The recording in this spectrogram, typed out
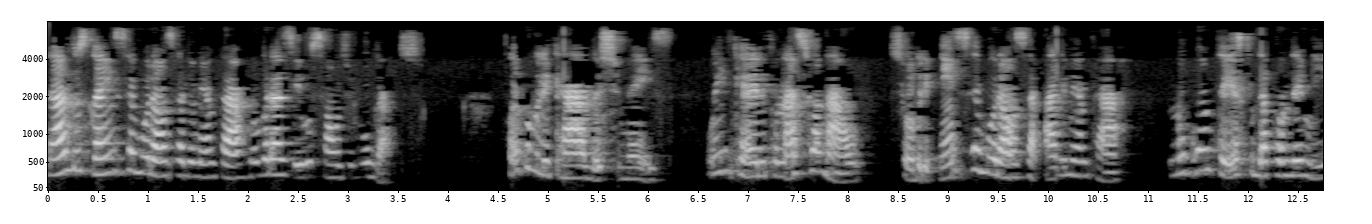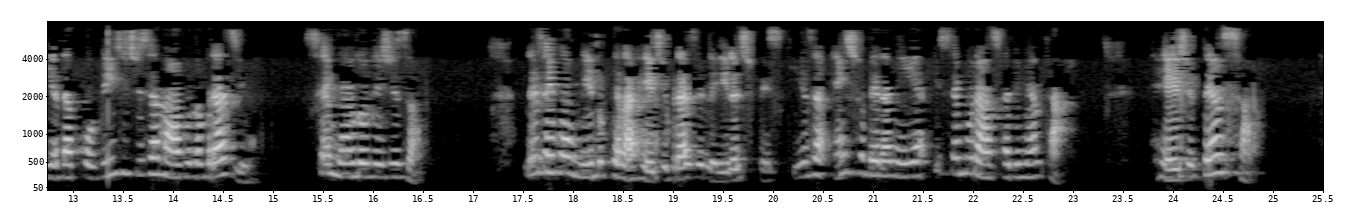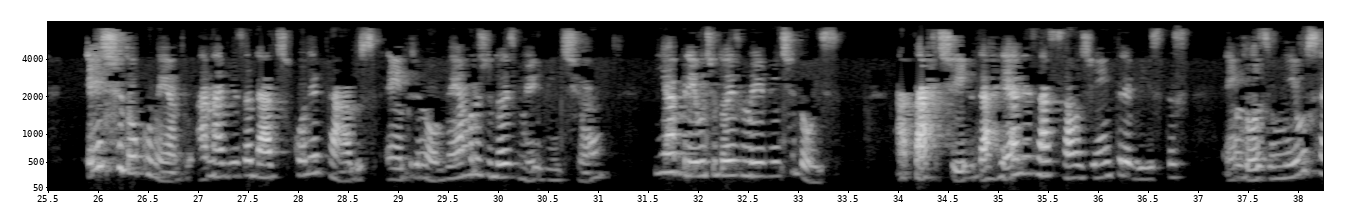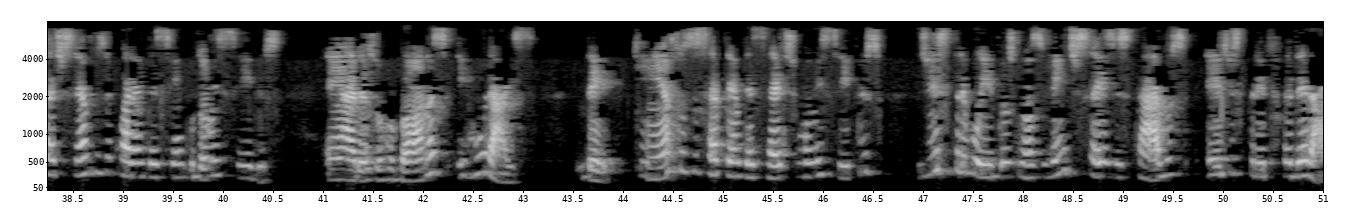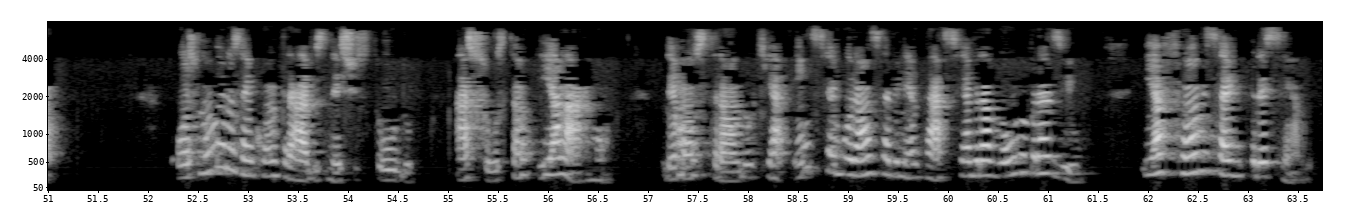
Dados da insegurança alimentar no Brasil são divulgados. Foi publicado este mês o Inquérito Nacional sobre Insegurança Alimentar no contexto da pandemia da Covid-19 no Brasil, segundo o Vigizão, desenvolvido pela Rede Brasileira de Pesquisa em Soberania e Segurança Alimentar, Rede Pensão. Este documento analisa dados coletados entre novembro de 2021 e abril de 2022, a partir da realização de entrevistas em 12.745 domicílios em áreas urbanas e rurais, de 577 municípios distribuídos nos 26 estados e Distrito Federal. Os números encontrados neste estudo assustam e alarmam, demonstrando que a insegurança alimentar se agravou no Brasil e a fome segue crescendo.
